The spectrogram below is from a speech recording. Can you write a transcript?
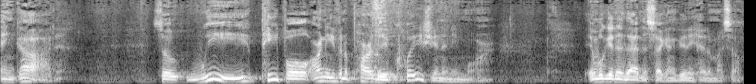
and God. So we, people, aren't even a part of the equation anymore. And we'll get into that in a second. I'm getting ahead of myself.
